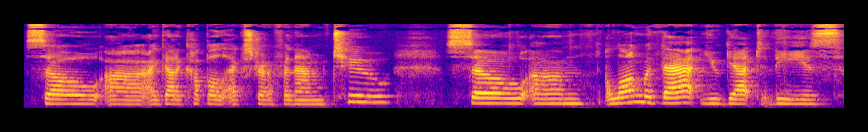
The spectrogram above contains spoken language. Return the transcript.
So uh, I got a couple extra for them too. So um, along with that, you get these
